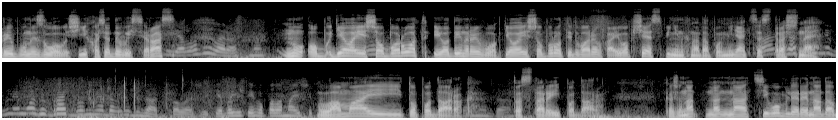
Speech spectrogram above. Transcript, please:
рибу не зловиш. Їх ось дивись. Раз. Я ловила раз, ну. Ну, об, делаєш оборот і один ривок. Делаєш оборот і два ривка. І взагалі спінінг треба поміняти, це страшне. Я не, не можу брати, бо мені треба в рюкзак положити. Я боюся, я його поламаю ще Ламай і то подарок. Ну, да. То старий подарок. Кажу, на, на, на ці воблери треба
